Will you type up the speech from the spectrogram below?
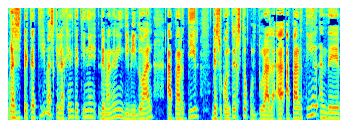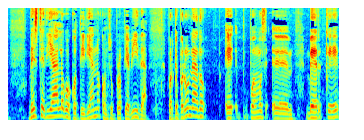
las expectativas que la gente tiene de manera individual a partir de su contexto cultural, a, a partir de, de este diálogo cotidiano con su propia vida. Porque por un lado eh, podemos eh, ver que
